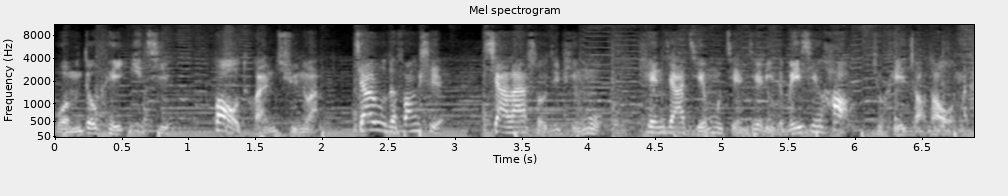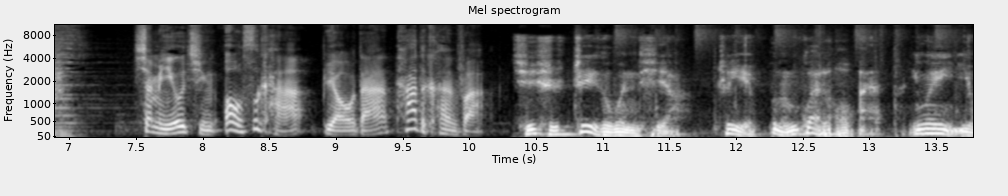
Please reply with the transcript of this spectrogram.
我们都可以一起抱团取暖。加入的方式：下拉手机屏幕，添加节目简介里的微信号，就可以找到我们了。下面有请奥斯卡表达他的看法。其实这个问题啊，这也不能怪老板，因为有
